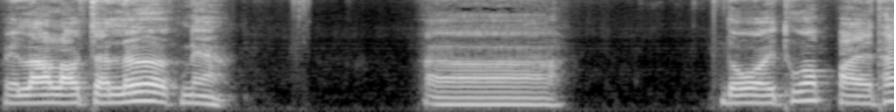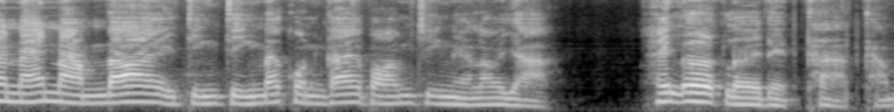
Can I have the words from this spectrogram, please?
เวลาเราจะเลิกเนี่ยโดยทั่วไปถ้าแนะนำได้จริง ๆ ถ้าคนไข้พร้อมจริงเนี่ยเราอยากให้เลิกเลยเด็ดขาดครับ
